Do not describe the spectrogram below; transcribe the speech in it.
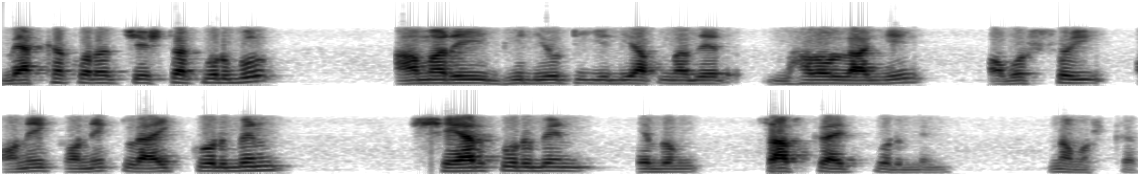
ব্যাখ্যা করার চেষ্টা করব। আমার এই ভিডিওটি যদি আপনাদের ভালো লাগে, অবশ্যই অনেক অনেক লাইক করবেন শেয়ার করবেন এবং সাবস্ক্রাইব করবেন। নমস্কার।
